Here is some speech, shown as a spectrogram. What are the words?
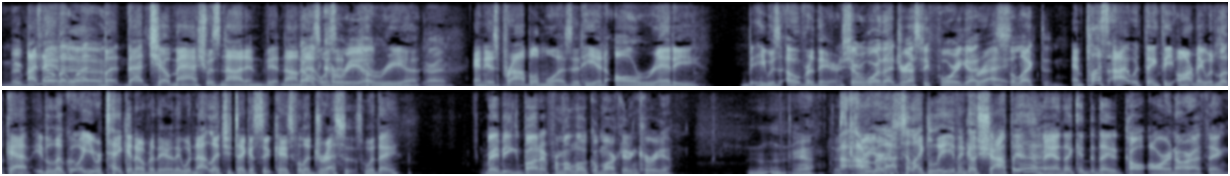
Moved I know, but what? But that show MASH was not in Vietnam. That was in Korea. Korea. Right. And his problem was that he had already he was over there. He should have wore that dress before he got Right. selected. And plus, I would think the army would look at look at what you were taking over there. They would not let you take a suitcase full of dresses, would they? Maybe he bought it from a local market in Korea. Yeah. there's Hmm. Are you allowed to like leave and go shopping? Yeah, man. They could they would call R and R. I think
